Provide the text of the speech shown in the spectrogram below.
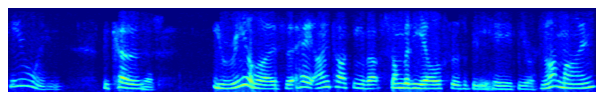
healing because Yes. you realize that hey, I'm talking about somebody else's behavior, not mine.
